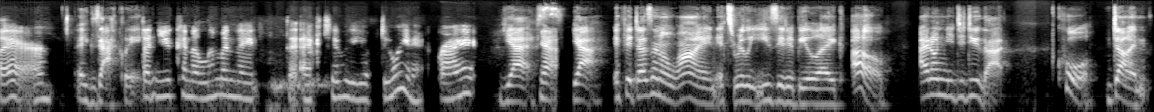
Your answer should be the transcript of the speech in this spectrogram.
there, exactly, then you can eliminate the activity of doing it, right? Yes. Yeah. Yeah. If it doesn't align, it's really easy to be like, oh, I don't need to do that. Cool, done.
